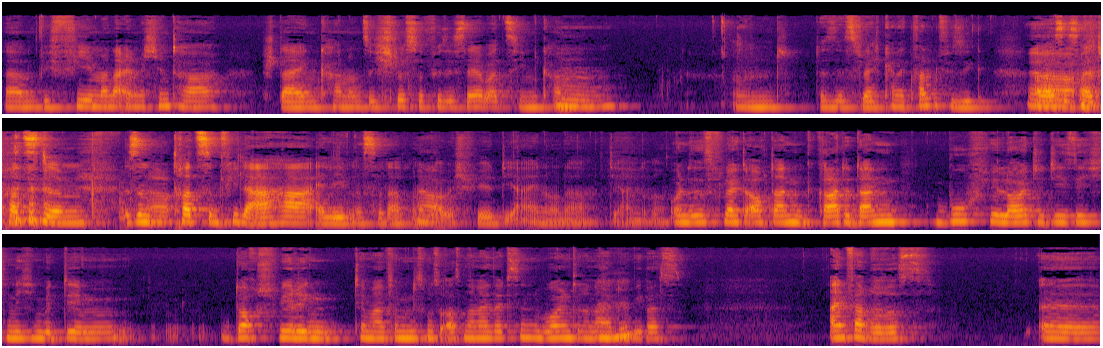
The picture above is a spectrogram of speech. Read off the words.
ähm, wie viel man da eigentlich hintersteigen kann und sich Schlüsse für sich selber ziehen kann. Mhm. Und das ist jetzt vielleicht keine Quantenphysik, ja. aber es ist halt trotzdem, es sind ja. trotzdem viele Aha-Erlebnisse darin, ja. glaube ich, für die eine oder die andere. Und es ist vielleicht auch dann gerade dann ein Buch für Leute, die sich nicht mit dem doch schwierigen Thema Feminismus auseinandersetzen wollen, sondern halt mhm. halt irgendwie was Einfacheres äh,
